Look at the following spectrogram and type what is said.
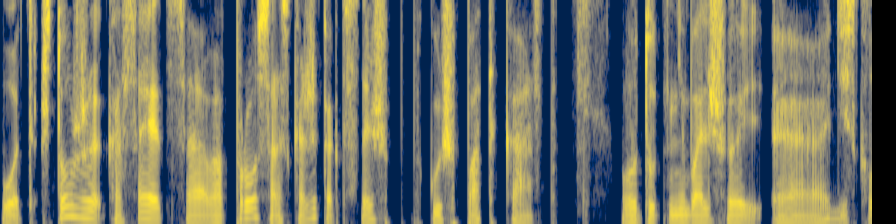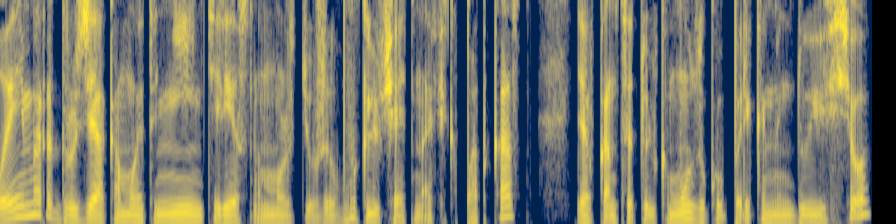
Вот, что же касается вопроса, расскажи, как ты создаешь, публикуешь подкаст. Вот тут небольшой э, дисклеймер. Друзья, кому это не интересно, можете уже выключать нафиг подкаст. Я в конце только музыку порекомендую и все.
